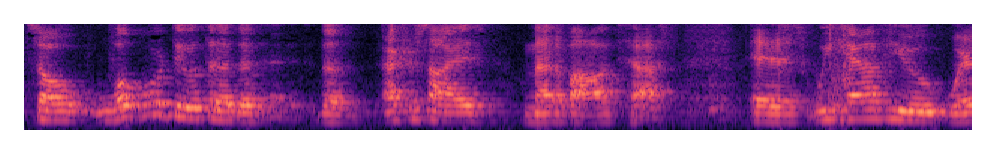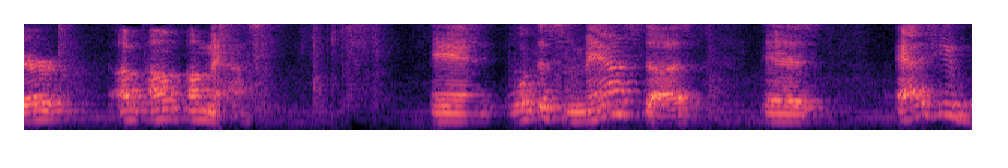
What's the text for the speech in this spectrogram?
So what we'll do with the, the, the exercise metabolic test is we have you wear a, a, a mask. And what this mask does is as you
